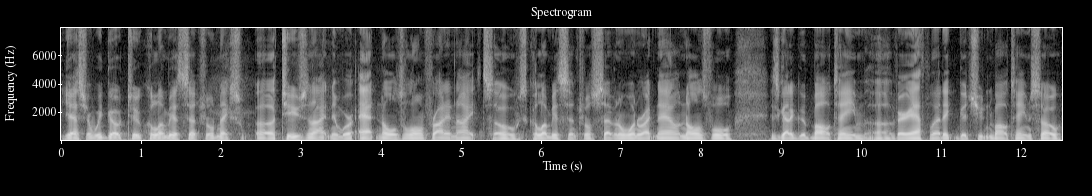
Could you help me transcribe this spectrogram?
Yes, sir. We go to Columbia Central next uh, Tuesday night, and then we're at Nolensville on Friday night. So Columbia Central seven and one right now, and Nolensville has got a good ball team, uh, very athletic, good shooting ball team. So,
